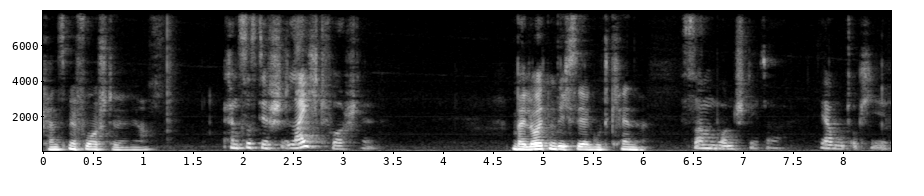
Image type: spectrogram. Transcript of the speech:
Kann es mir vorstellen, ja. Kannst du es dir leicht vorstellen? Bei Leuten, die ich sehr gut kenne. Someone steht da. Ja gut, okay.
